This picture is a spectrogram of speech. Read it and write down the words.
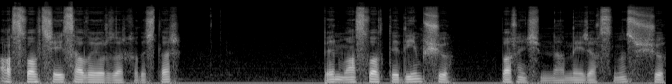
asfalt şeysi alıyoruz arkadaşlar. Benim asfalt dediğim şu. Bakın şimdi anlayacaksınız şu.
